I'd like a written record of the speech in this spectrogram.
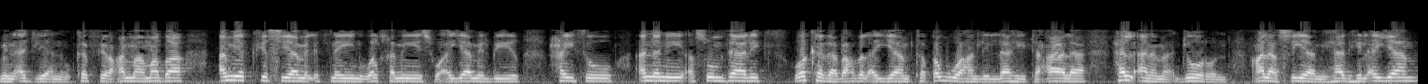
من أجل أن أكفر عما مضى أم يكفي صيام الاثنين والخميس وأيام البيض حيث أنني أصوم ذلك وكذا بعض الأيام تطوعا لله تعالى هل أنا مأجور على صيام هذه الأيام؟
